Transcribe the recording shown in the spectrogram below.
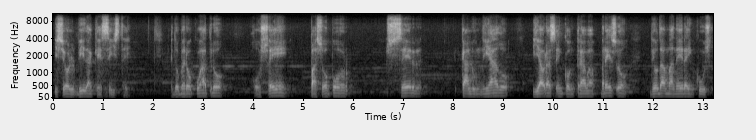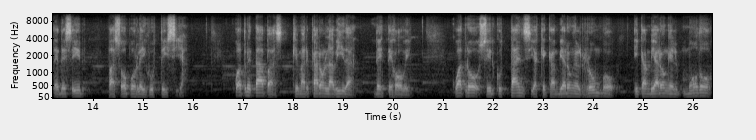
y se olvida que existe. El número cuatro, José pasó por ser calumniado y ahora se encontraba preso de una manera injusta, es decir, pasó por la injusticia. Cuatro etapas que marcaron la vida de este joven. Cuatro circunstancias que cambiaron el rumbo y cambiaron el modo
